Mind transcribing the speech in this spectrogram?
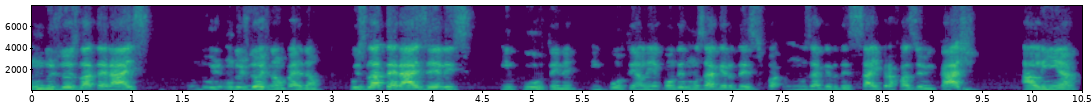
um dos dois laterais um dos dois não, perdão. Os laterais eles encurtem, né? Encurtem a linha. Quando um zagueiro desse, um zagueiro desse sair para fazer o encaixe, a linha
